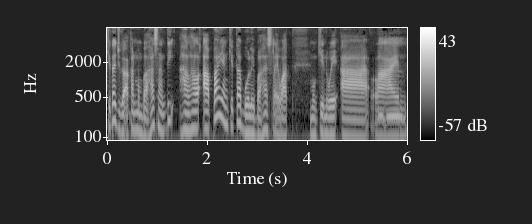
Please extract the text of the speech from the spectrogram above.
kita juga akan membahas nanti hal-hal apa yang kita boleh bahas lewat mungkin WA, Line.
